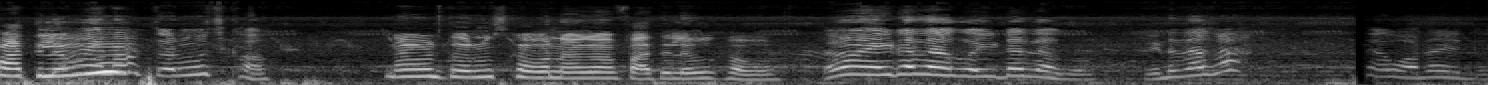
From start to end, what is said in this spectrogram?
পাতিলেবু? না তরমুজ খাও। না আমার তরমুজ খাব না আমি পাতি লেবু খাব এইটা দেখো এইটা দেখো। এটা দেখো? এটা বড় এটা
